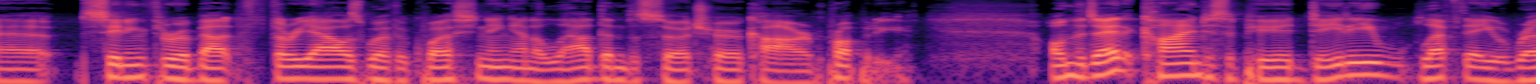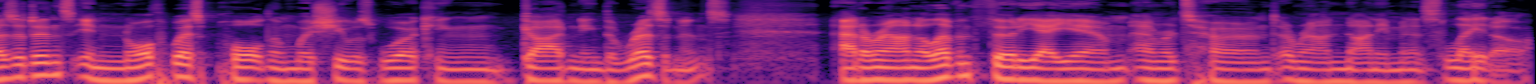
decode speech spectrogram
uh, sitting through about three hours worth of questioning and allowed them to search her car and property. On the day that Kyron disappeared, Dee Dee left a residence in northwest Portland where she was working gardening the residence at around 11:30 a.m. and returned around 90 minutes later.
